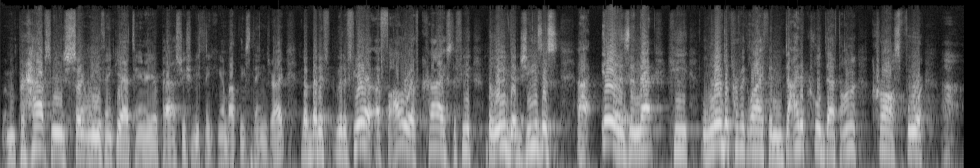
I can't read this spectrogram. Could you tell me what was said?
I mean, perhaps, I mean, certainly you think, yeah, Tanner, you're a pastor, you should be thinking about these things, right? But, but, if, but if you're a follower of Christ, if you believe that Jesus uh, is and that he lived a perfect life and died a cruel death on a cross for uh,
